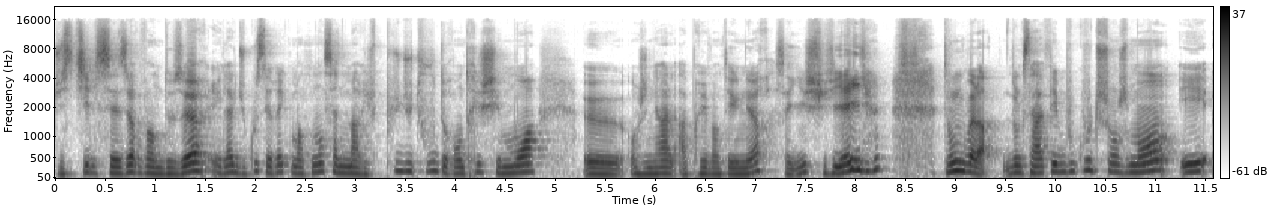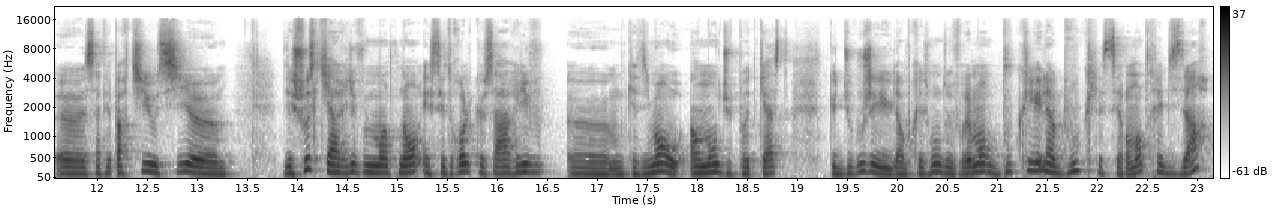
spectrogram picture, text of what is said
du style 16h, 22h. Et là, du coup, c'est vrai que maintenant, ça ne m'arrive plus du tout de rentrer chez moi, euh, en général, après 21h. Ça y est, je suis vieille. Donc voilà. Donc ça a fait beaucoup de changements et euh, ça fait partie aussi euh, des choses qui arrivent maintenant. Et c'est drôle que ça arrive quasiment au un an du podcast. Que du coup, j'ai eu l'impression de vraiment boucler la boucle. C'est vraiment très bizarre.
